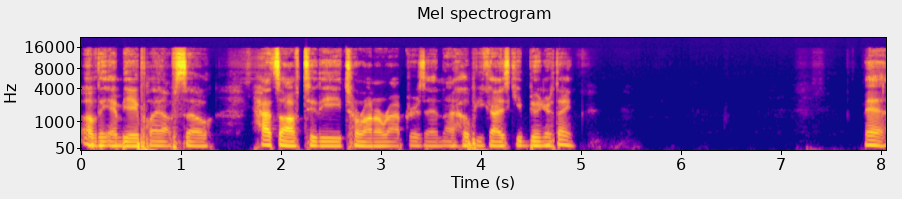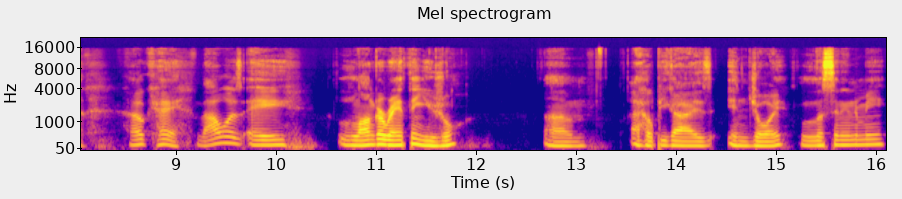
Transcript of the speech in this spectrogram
of the NBA playoffs. So, hats off to the Toronto Raptors, and I hope you guys keep doing your thing. Man, okay, that was a longer rant than usual. Um, I hope you guys enjoy listening to me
